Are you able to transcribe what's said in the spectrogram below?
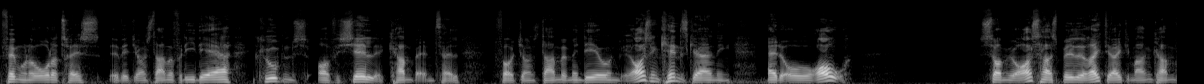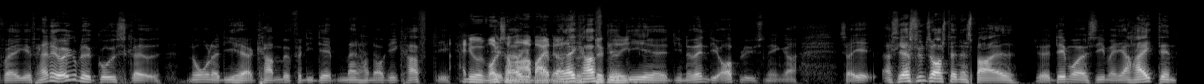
568 ved John Stamme, fordi det er klubbens officielle kampantal for John Stamme, men det er jo en, også en kendskærning, at Årov, som jo også har spillet rigtig, rigtig mange kampe for AGF, han er jo ikke blevet godskrevet nogle af de her kampe, fordi det, man har nok ikke haft de, Ej, det er jo et voldsomt man, arbejde. Man, man har ikke haft ned de, de, nødvendige oplysninger. Så jeg, altså jeg synes også, den er sparet. Det må jeg sige, men jeg har ikke den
